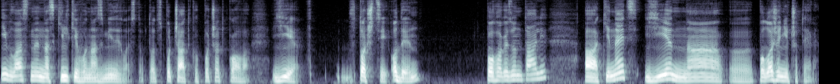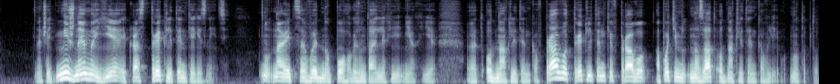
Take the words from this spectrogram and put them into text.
І, власне, наскільки вона змінилась. Тобто, от спочатку початкова є в точці 1 по горизонталі, а кінець є на е, положенні 4. Значить, між ними є якраз три клітинки різниці. Ну, навіть це видно по горизонтальних лініях. Є е, одна клітинка вправо, три клітинки вправо, а потім назад одна клітинка вліво. Ну, тобто,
